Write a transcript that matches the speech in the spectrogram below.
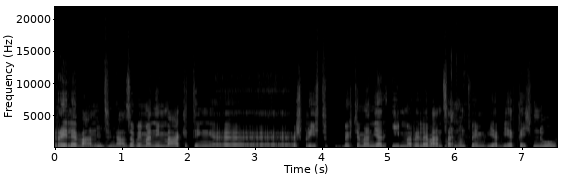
relevant. Mhm. Also wenn man im Marketing äh, spricht, möchte man ja immer relevant sein. Und wenn wir wirklich nur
